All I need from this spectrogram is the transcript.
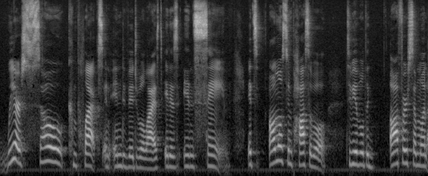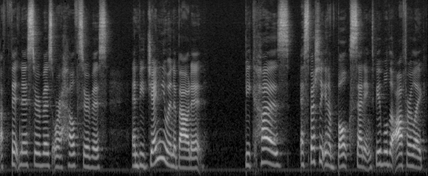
we are so complex and individualized. It is insane. It's almost impossible to be able to offer someone a fitness service or a health service and be genuine about it because, especially in a bulk setting, to be able to offer, like,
